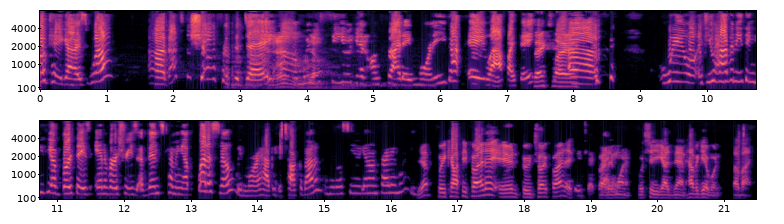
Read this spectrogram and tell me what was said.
Okay, guys. Well, uh, that's the show for the day. Um, we yeah. will see you again on Friday morning. You got a laugh, I think. Thanks, Lane. Uh, we will. If you have anything, if you have birthdays, anniversaries, events coming up, let us know. We'd be more happy to talk about them. And we will see you again on Friday morning. yep, Free Coffee Friday and Food Truck Friday. Food truck Friday Friday. morning. We'll see you guys then. Have a good one. Bye bye.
